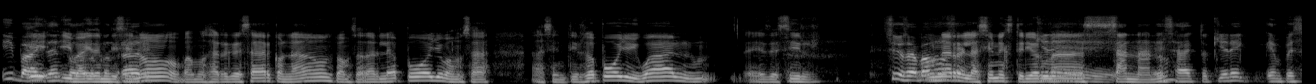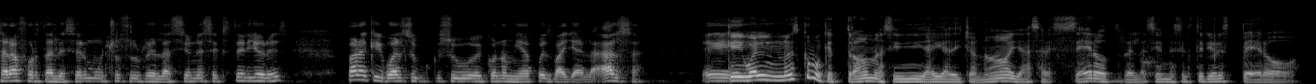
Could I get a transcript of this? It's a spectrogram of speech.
Y Biden, y, Biden dice, no, vamos a regresar con la OMS, vamos a darle apoyo, vamos a, a sentir su apoyo igual. Es decir, Sí, o sea, vamos una relación exterior más sana, ¿no? Exacto, quiere empezar a fortalecer mucho sus relaciones exteriores para que igual su, su economía pues vaya a la alza. Eh, que igual no es como que Trump así haya dicho, no, ya sabes, cero relaciones exteriores, pero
